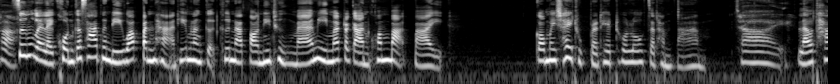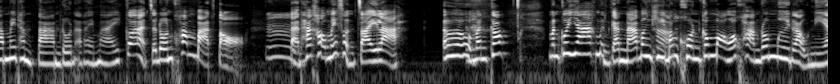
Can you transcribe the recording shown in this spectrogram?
ค่ะซึ่งหลาย ๆ คนก็ทราบกันดีว่าปัญหาที่กำลังเกิดขึ้นนะตอนนี้ถึงแม้มีมาตรการคว่ำบาตรไป ก็ไม่ใช่ทุกประเทศทั่วโลกจะทำตาม ใช่ แล้วถ้าไม่ทำตามโดนอะไรไหมก็อาจจะโดนคว่ำบาตรต่ออแต่ถ้าเขาไม่สนใจล่ะ เออ มันก็มันก็ยากเหมือนกันนะ บางทีค่ะบางคนก็มองว่าความร่วมมือเหล่านี้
